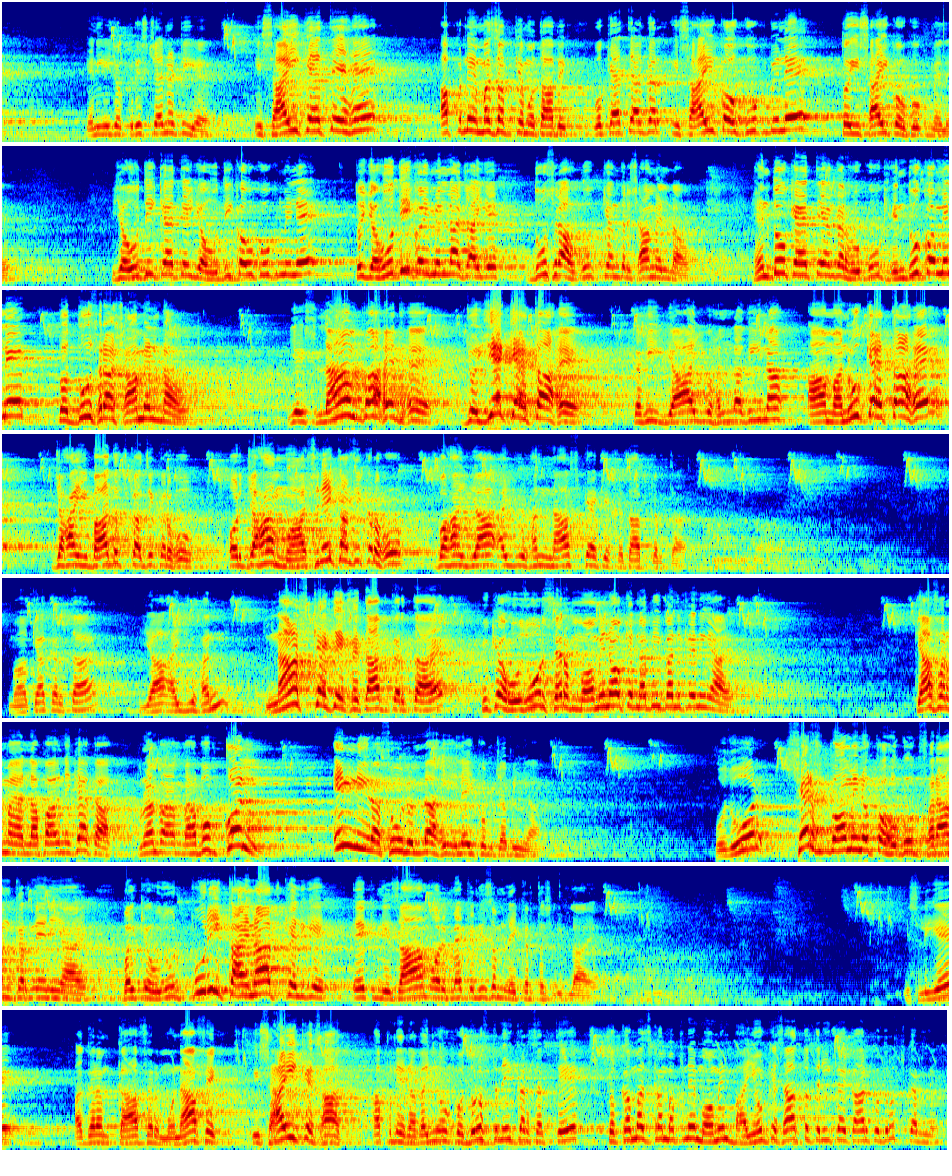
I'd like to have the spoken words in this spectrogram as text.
یعنی یہ جو کرسچینٹی ہے، عیسائی کہتے ہیں اپنے مذہب کے مطابق۔ وہ کہتے ہیں اگر عیسائی کو حقوق ملے تو عیسائی کو حقوق ملے۔ یہودی کہتے ہیں یہودی کو حقوق ملے تو یہودی کو ہی ملنا چاہیے۔ دوسرا حقوق کے اندر شامل نہ ہو۔ ہندو کہتے ہیں اگر حقوق ہندو کو ملے تو دوسرا شامل نہ ہو۔ یہ اسلام واحد ہے جو یہ کہتا ہے، کہیں یا الذین آمنو کہتا ہے، جہاں عبادت کا ذکر ہو اور جہاں معاشرے کا ذکر ہو، وہاں یا ایوہ الناس کہہ کے خطاب کرتا ہے۔ وہاں کیا کرتا ہے؟ یا ایوہ الناس کہہ کے خطاب کرتا ہے، کیونکہ حضور صرف مومنوں کے نبی بن کے نہیں آئے۔ کیا فرمایا؟ اللہ پاک نے کیا کہا؟ محبوب کل انی رسول اللہ علیکم جمیعہ حضور صرف مومنوں کو حقوق فراہم کرنے نہیں آئے، بلکہ حضور پوری کائنات کے لیے ایک نظام اور میکنزم لے کر تشریف لائے۔ اس لیے اگر ہم کافر، منافق، عیسائی کے ساتھ اپنے رویوں کو درست نہیں کر سکتے، تو کم از کم اپنے مومن بھائیوں کے ساتھ تو طریقہ کار کو درست کر لیں۔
